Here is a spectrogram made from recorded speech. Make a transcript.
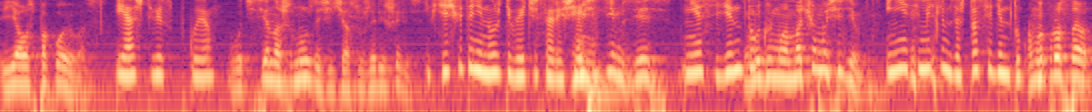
и я успокою вас. и аз ще ви успокоя. Вот все наши нужды сейчас уже решились. И всичките ни нужди вече са Мы сидим здесь, Ние седим и мы тук думаем, а чем мы сидим? и ние си мислим, защо седим тук. А мы просто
